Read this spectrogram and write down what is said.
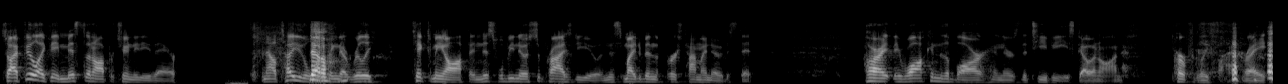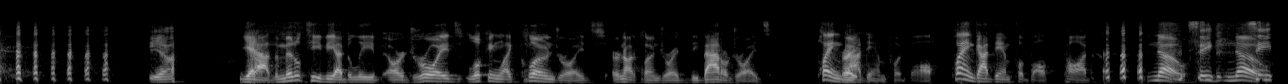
So I feel like they missed an opportunity there. And I'll tell you the No. one thing that really ticked me off, and this will be no surprise to you, and this might have been the first time I noticed it. All right, they walk into the bar and there's the TVs going on. Perfectly fine, right? yeah yeah, the middle TV, I believe, are droids looking like clone droids, or not clone droids, the battle droids, playing Right. goddamn football. Playing goddamn football, Todd. No, See- no, see-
